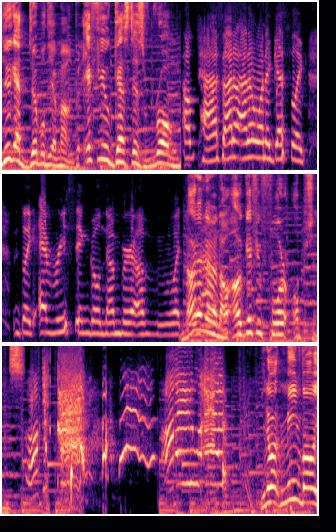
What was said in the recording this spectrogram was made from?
you get double the amount. But if you guess this wrong, I'll pass. I don't. I don't want to guess like like every single number of what. no, no, no, no, no, I'll give you four options. I left. You know what? Meanwhile,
